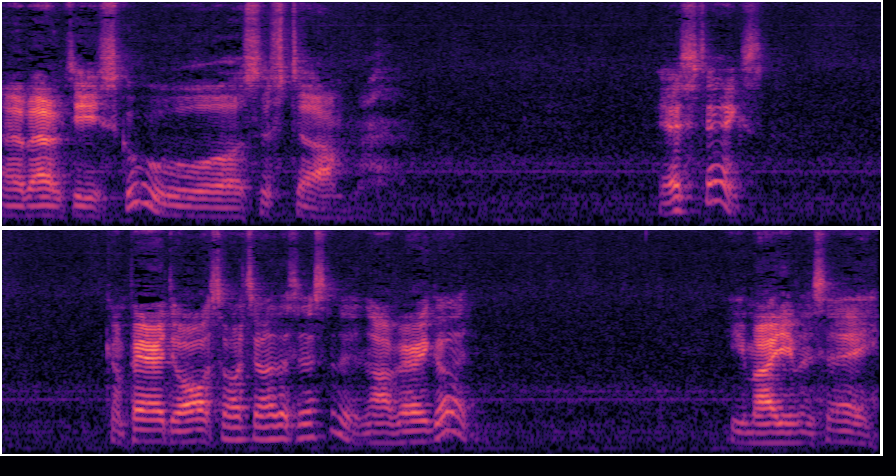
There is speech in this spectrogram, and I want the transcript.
about the school system. It stinks. Compared to all sorts of other systems, it's not very good. You might even say,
